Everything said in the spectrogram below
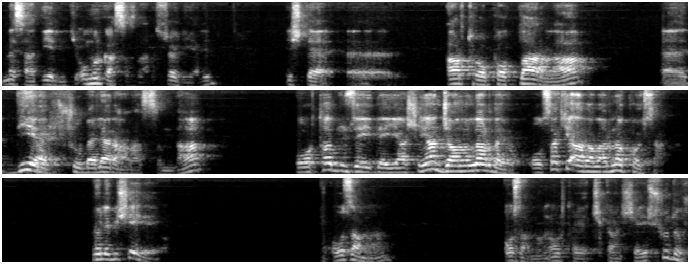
mesela diyelim ki omurgasızları söyleyelim. İşte e, artropotlarla e, diğer şubeler arasında orta düzeyde yaşayan canlılar da yok. Olsa ki aralarına koysak. Böyle bir şey de yok. O zaman o zaman ortaya çıkan şey şudur.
